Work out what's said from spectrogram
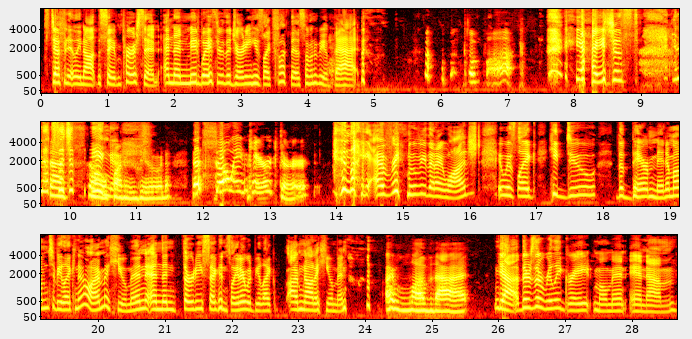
It's definitely not the same person. And then midway through the journey, he's like, "Fuck this! I'm gonna be a bat." the fuck? yeah, he just and that's, That's such a so thing. funny, dude. That's so in character. in like every movie that I watched, it was like he'd do the bare minimum to be like, "No, I'm a human," and then 30 seconds later would be like, "I'm not a human." I love that. Yeah, there's a really great moment in um,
